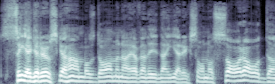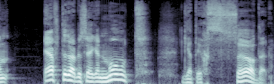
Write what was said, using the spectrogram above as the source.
Segerruska handbollsdamerna Evelina Eriksson och Sara Odden efter derbysegern mot GT Söder.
